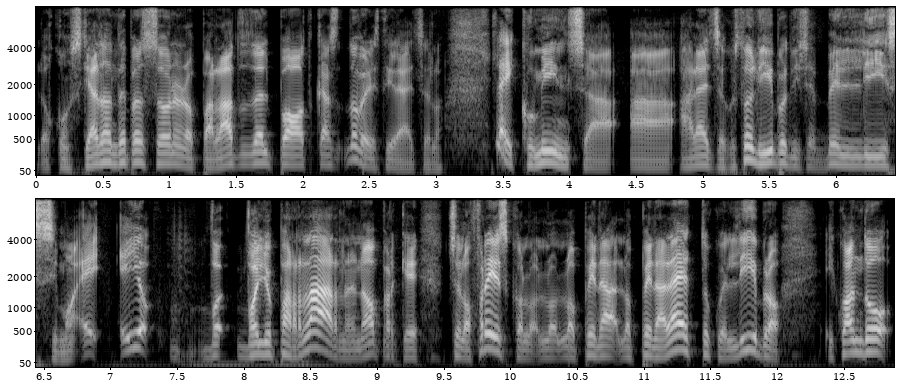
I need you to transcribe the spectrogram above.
l'ho consigliato a tante persone, ne ho parlato del podcast, dovresti leggerlo. Lei comincia a, a leggere questo libro, dice bellissimo, e, e io vo- voglio parlarne, no? Perché ce l'ho fresco, l- l- l'ho, appena, l'ho appena letto quel libro, e quando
